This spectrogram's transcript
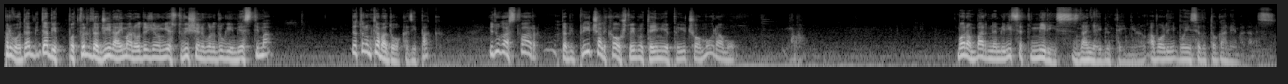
Prvo, da bi, da bi potvrdila džina ima na određenom mjestu više nego na drugim mjestima, da to nam treba dokaz ipak. I druga stvar, da bi pričali kao što Ibn Taymi je pričao, moramo moram bar namirisati miris znanja Ibn Taymiyyah, a bojim, bojim se da toga nema danas.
